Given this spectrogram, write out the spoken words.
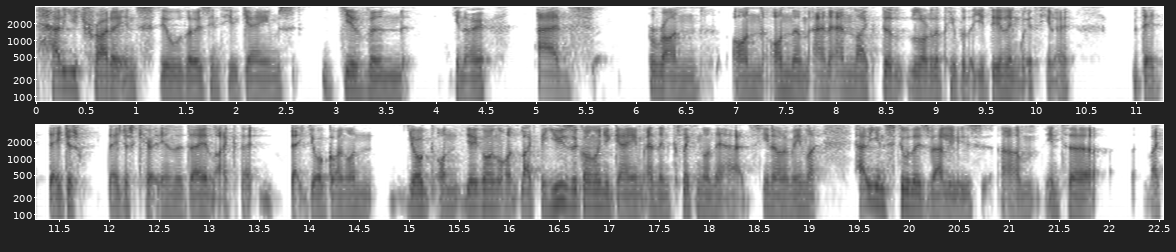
how do you try to instill those into your games, given you know ads run on on them, and and like the a lot of the people that you're dealing with, you know, they they just they just care at the end of the day like that that you're going on you're on you're going on like the user going on your game and then clicking on their ads you know what i mean? Like how do you instill those values um, into like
